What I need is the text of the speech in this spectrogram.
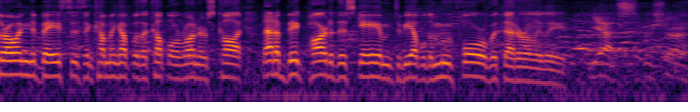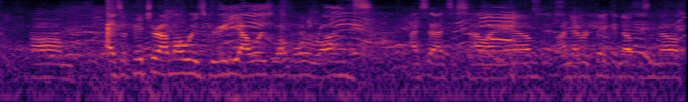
throwing the bases and coming up with a couple of runners caught. That a big part of this game to be able to move forward with that early lead. Yes, for sure. Um, as a pitcher, I'm always greedy. I always want more runs. That's, that's just how I am. I never think enough is enough.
